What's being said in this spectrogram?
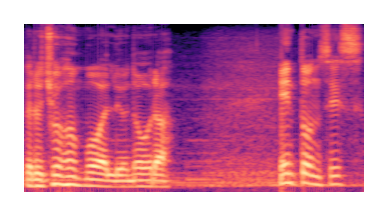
pero yo amo a Leonora. Entonces,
